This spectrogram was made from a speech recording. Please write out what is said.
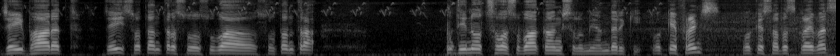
జై భారత్ జై స్వతంత్ర సు- శుభా స్వతంత్ర దినోత్సవ శుభాకాంక్షలు మీ అందరికీ. Okay friends okay subscribers.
